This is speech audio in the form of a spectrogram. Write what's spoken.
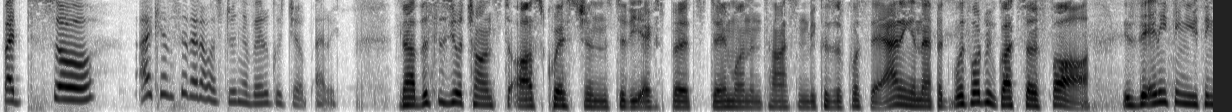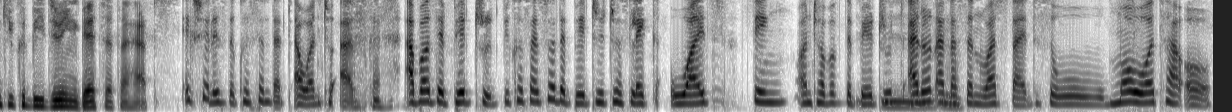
But so I can say that I was doing a very good job, Ari. Now, this is your chance to ask questions to the experts, Damon and Tyson, because of course they're adding in that. But with what we've got so far, is there anything you think you could be doing better, perhaps? Actually, it's the question that I want to ask about the beetroot because I saw the beetroot was like white thing on top of the beetroot. I don't understand what's that. So more water or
